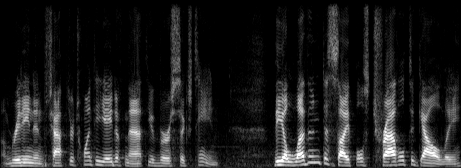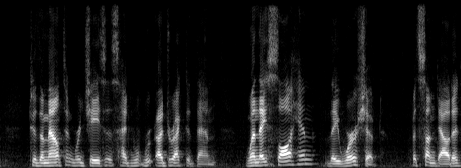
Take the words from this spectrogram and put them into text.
I'm reading in chapter 28 of Matthew, verse 16. The eleven disciples traveled to Galilee to the mountain where Jesus had uh, directed them. When they saw him, they worshiped, but some doubted.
